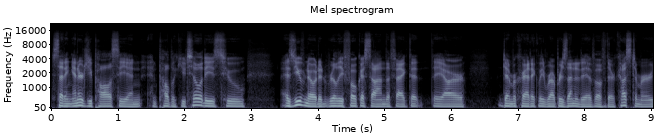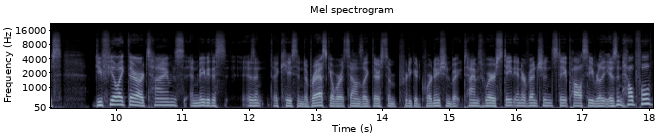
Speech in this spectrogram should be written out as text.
setting energy policy and, and public utilities who, as you've noted, really focus on the fact that they are democratically representative of their customers. Do you feel like there are times, and maybe this isn't the case in Nebraska, where it sounds like there's some pretty good coordination, but times where state intervention, state policy really isn't helpful?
